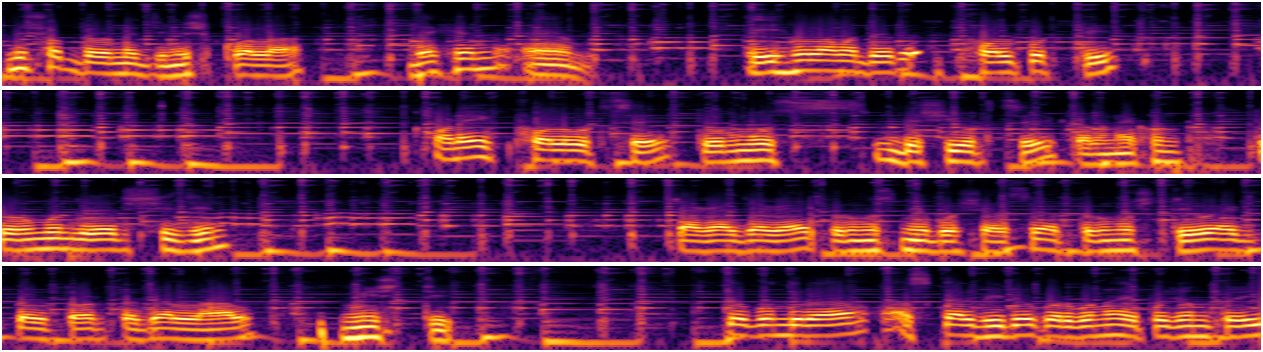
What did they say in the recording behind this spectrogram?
মানে সব ধরনের জিনিস, কলা। দেখেন এই হলো আমাদের ফল ফলপট্টি অনেক ফল উঠছে, তরমুজ বেশি উঠছে, কারণ এখন তরমুজের সিজন জায়গায় জায়গায় তরমুজ নিয়ে বসে আছে, আর তরমুজটিও একবার তরতাজা লাল, মিষ্টি। তো বন্ধুরা আজকাল ভিডিও করব না, এ পর্যন্তই।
